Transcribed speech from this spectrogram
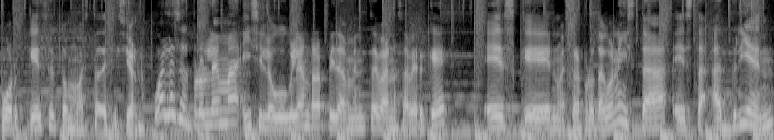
por qué se tomó esta decisión. ¿Cuál es el problema? Y si lo googlean rápidamente van a saber qué. Es que nuestra protagonista, esta Adrienne,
